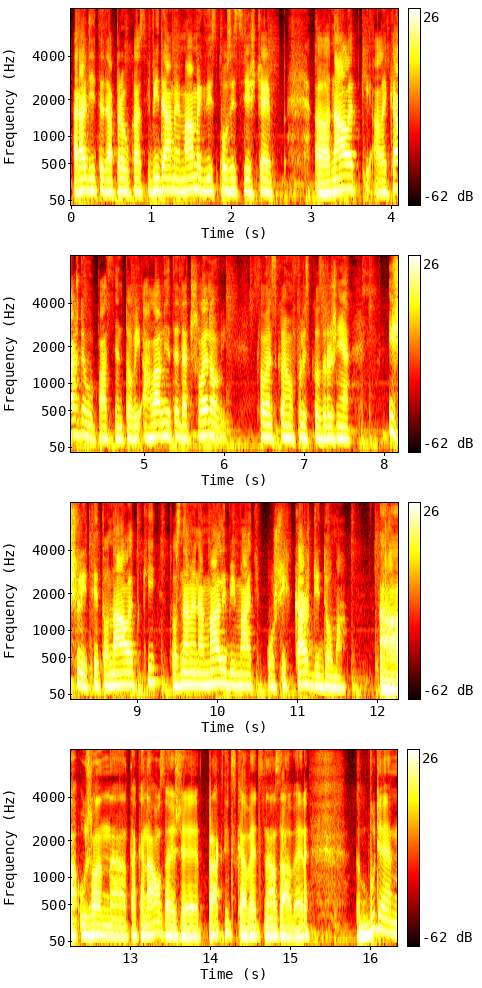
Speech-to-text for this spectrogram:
radi teda preukazy vydáme, máme k dispozícii ešte aj e, nálepky, ale každému pacientovi a hlavne teda členovi Slovenského hemofilického združenia išli tieto nálepky, to znamená, mali by mať už ich každý doma. A už len taká naozaj, že praktická vec na záver. Budem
